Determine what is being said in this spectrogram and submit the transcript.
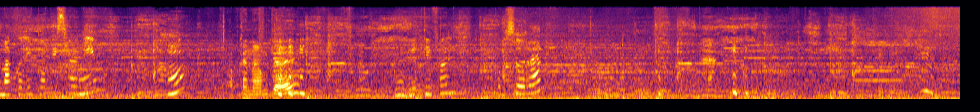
Immaculate, what is your name? Hmm? आपका नाम क्या है Beautiful. खूबसूरत.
